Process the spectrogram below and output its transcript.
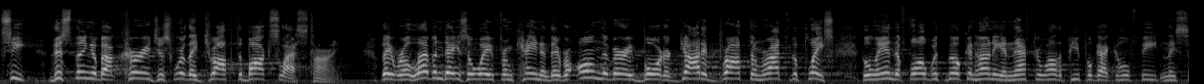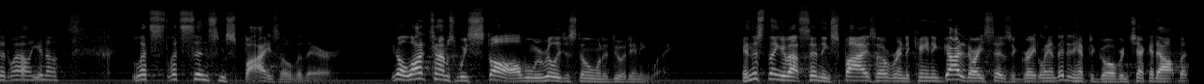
See, this thing about courage is where they dropped the box last time. They were 11 days away from Canaan. They were on the very border. God had brought them right to the place, the land that flowed with milk and honey. And after a while, the people got cold feet and they said, Well, you know, let's, let's send some spies over there. You know, a lot of times we stall when we really just don't want to do it anyway. And this thing about sending spies over into Canaan, God had already said it's a great land. They didn't have to go over and check it out, but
